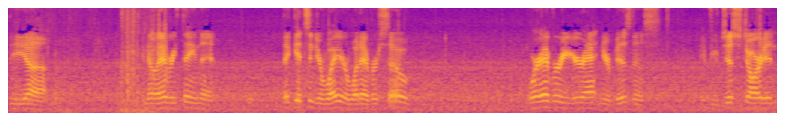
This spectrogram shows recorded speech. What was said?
the uh, you know everything that that gets in your way or whatever. So wherever you're at in your business, if you've just started,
